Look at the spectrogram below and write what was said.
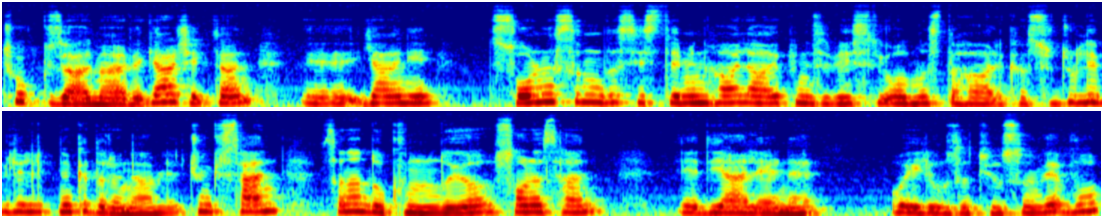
Çok güzel Merve. Gerçekten e, yani sonrasında sistemin hala hepinizi besliyor olması da harika. Sürdürülebilirlik ne kadar önemli. Çünkü sen sana dokunuluyor. Sonra sen e, diğerlerine o eli uzatıyorsun ve bu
